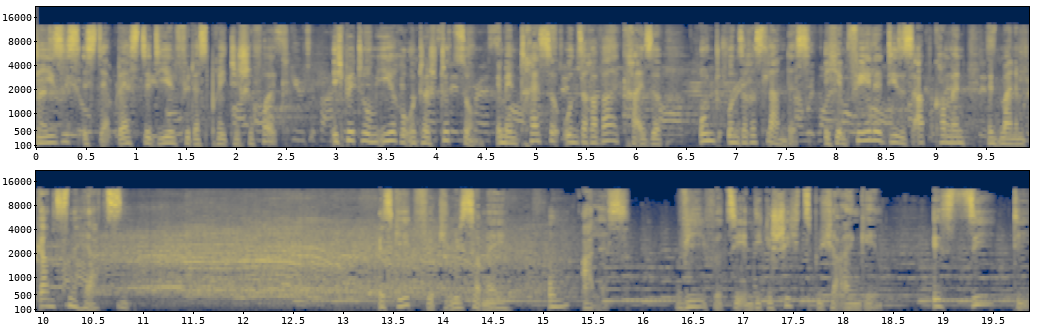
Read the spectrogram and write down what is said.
Dieses ist der beste Deal für das britische Volk. Ich bitte um Ihre Unterstützung im Interesse unserer Wahlkreise und unseres Landes. Ich empfehle dieses Abkommen mit meinem ganzen Herzen. Es geht für Theresa May um alles. Wie wird sie in die Geschichtsbücher eingehen? Ist sie die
